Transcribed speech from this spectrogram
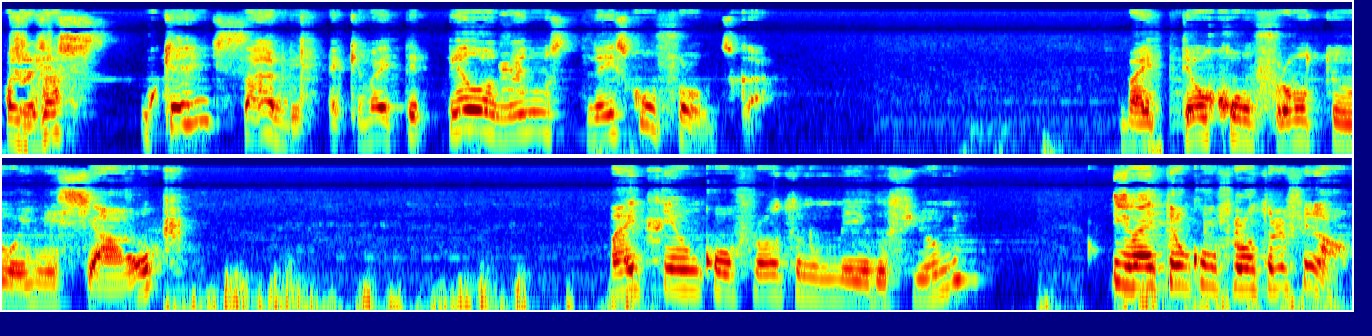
Olha, já, o que a gente sabe é que vai ter pelo menos três confrontos, cara. Vai ter o confronto inicial. Vai ter um confronto no meio do filme. E vai ter um confronto no final.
